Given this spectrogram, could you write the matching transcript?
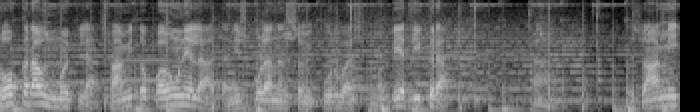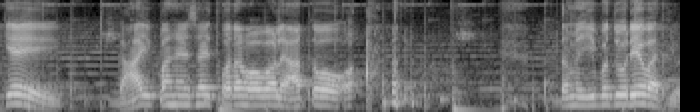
છોકરાઓને મોકલ્યા. સ્વામી તો પરુણેલા હતા. નિષ્કુળાનંદ સ્વામી પૂર્વાશ્રમમાં. બે દીકરા. હા. સ્વામી કે, ગાય પાસે સાહેબ પરાવવા વાળે આ તો તમે એ બધું રહેવા દો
